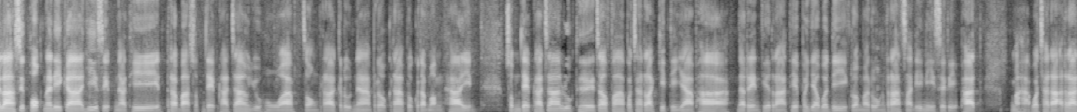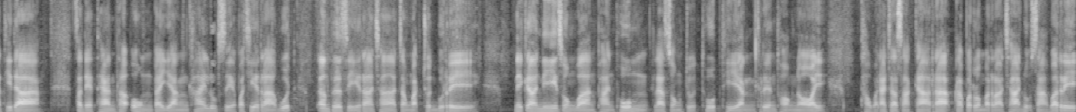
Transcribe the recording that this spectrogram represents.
เวลา 16 นาฬิกา 20 นาที พระบาทสมเด็จพระเจ้าอยู่หัว ทรงพระกรุณาโปรดเกล้าโปรดกระหม่อมให้ สมเด็จพระเจ้าลูกเธอเจ้าฟ้าประชรกิติยาภา นเรนทิราเทพยวดีกรมหลวงราชสาดินีสิริพัฒน์มหาวชรราชธิดา เสด็จแทนพระองค์ไปยังค่ายลูกเสือประชิราวุธอำเภอศรีราชาจังหวัดชนบุรีในการนี้ทรงวางผ่านพุ่ม และทรงจุดธูปเทียนเครื่องทองน้อย ถวายราชสักการะพระบรมราชานุสาวรี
